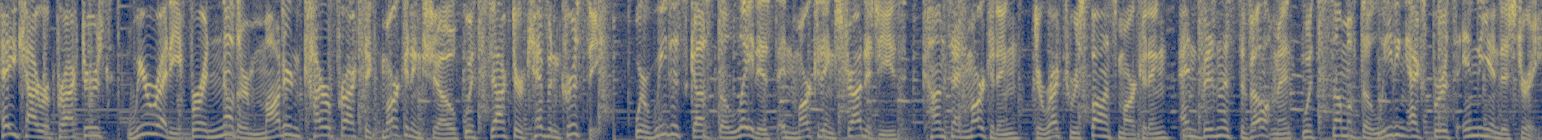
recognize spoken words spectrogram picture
Hey, chiropractors! We're ready for another modern chiropractic marketing show with Dr. Kevin Christie, where we discuss the latest in marketing strategies, content marketing, direct response marketing, and business development with some of the leading experts in the industry.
